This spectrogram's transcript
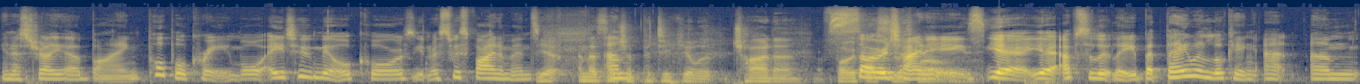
in Australia buying pawpaw cream or A2 milk or you know Swiss vitamins. Yeah, and that's such a particular China focus. Um, so as well. Chinese, yeah, yeah, absolutely. But they were looking at, um,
